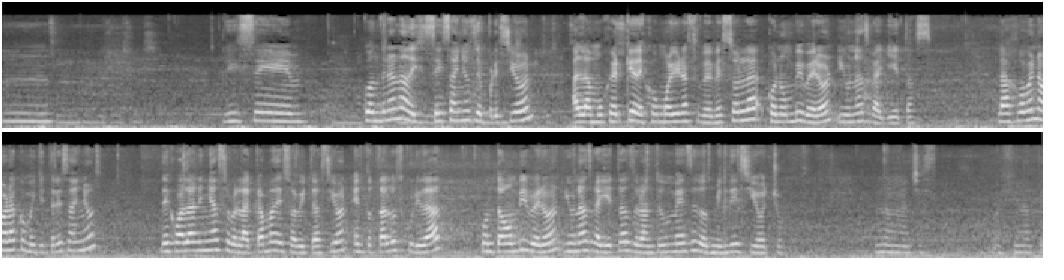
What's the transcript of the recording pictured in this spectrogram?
Mm, dice, condenan a 16 años de prisión a la mujer que dejó morir a su bebé sola con un biberón y unas galletas. La joven, ahora con 23 años, dejó a la niña sobre la cama de su habitación en total oscuridad junto a un biberón y unas galletas durante un mes de 2018. No manches, imagínate.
